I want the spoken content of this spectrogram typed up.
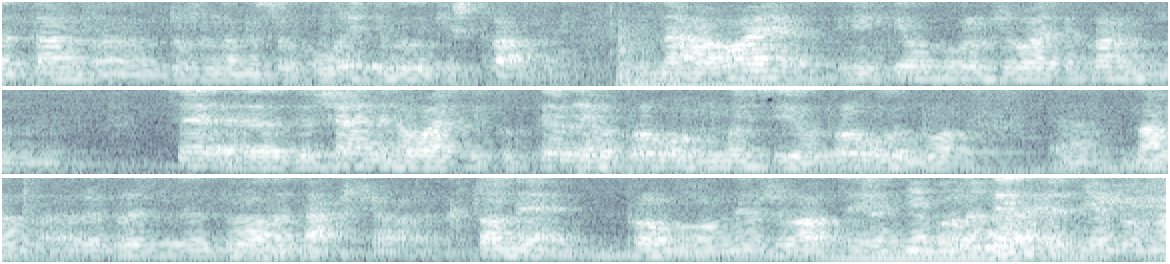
е, там е, дуже на високому рівні великі штрафи. І на Гаваях, який алкоголь вживають, я правильно зрозумів? Це е, звичайний гавайський коктейль, я його пробував, ми всі його пробували, бо е, нам репрезентували так, що хто не пробував, не вживав цей коктейль, то не був на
